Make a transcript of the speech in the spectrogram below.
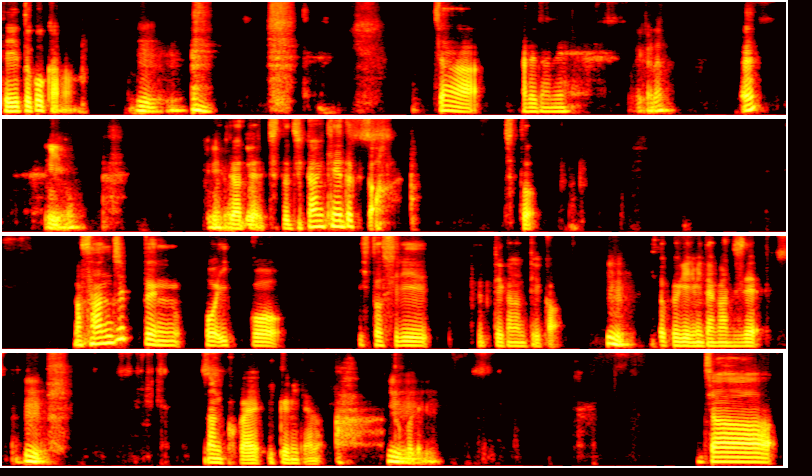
ていうとこかな。うん。じゃあ、あれだね。これかな？んいいよ。いいよ待ってちょっと時間決めとくか。ちょっと。まあ、30分を1個、一知りっていうかなんていうか、うん。一区切りみたいな感じでうん。何個か行くみたいな。あうんとこでじゃあ、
